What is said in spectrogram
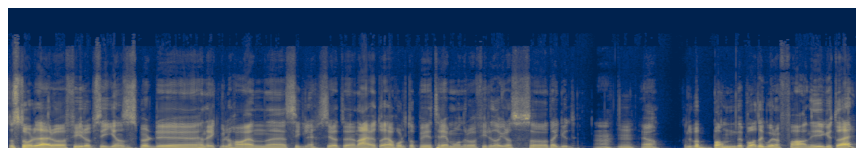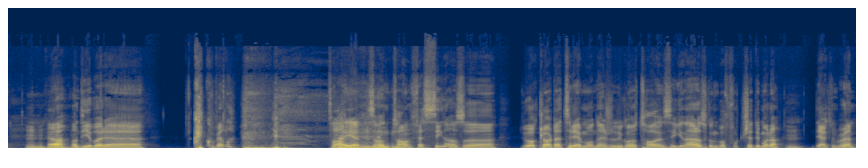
Så står du der og fyrer opp siggen, og så spør du Henrik, vil du ha en uh, sigg. Sier du at nei, vet du, jeg har holdt opp i tre måneder og fire dager, altså, så det er good. Mm. Mm. Ja. Kan du bare banne på at det går en faen i de gutta der. Mm. Ja, og de bare Nei, kom igjen, da. Ta, igjen, liksom, ta en festsigg, da. Altså, du har klart deg tre måneder, så du kan jo ta den siggen her, og så kan du bare fortsette i morgen. Mm. Det er ikke noe problem.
